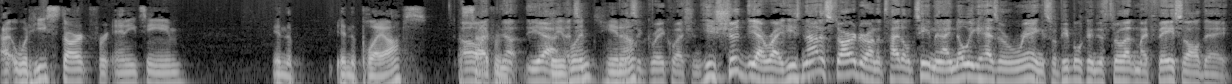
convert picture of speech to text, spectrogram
uh, would he start for any team in the in the playoffs? Oh, aside oh, from no, yeah, Cleveland, that's a, you know, that's a great question. He should, yeah, right. He's not a starter on a title team, and I know he has a ring, so people can just throw that in my face all day.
